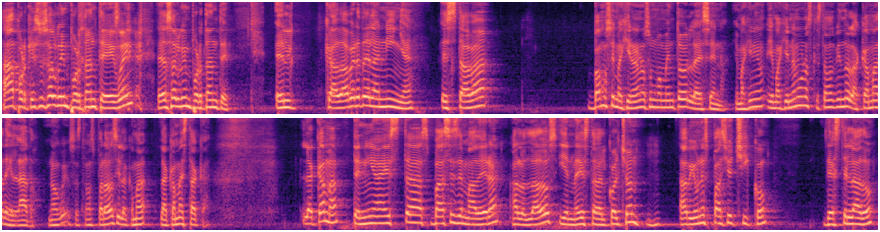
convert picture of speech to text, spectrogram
Ah, porque eso es algo importante, eh, güey. es algo importante. El cadáver de la niña estaba. Vamos a imaginarnos un momento la escena. Imagine- imaginémonos que estamos viendo la cama de lado, ¿no, güey? O sea, estamos parados y la cama, la cama está acá. La cama tenía estas bases de madera a los lados y en medio estaba el colchón. Había un espacio chico de este lado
